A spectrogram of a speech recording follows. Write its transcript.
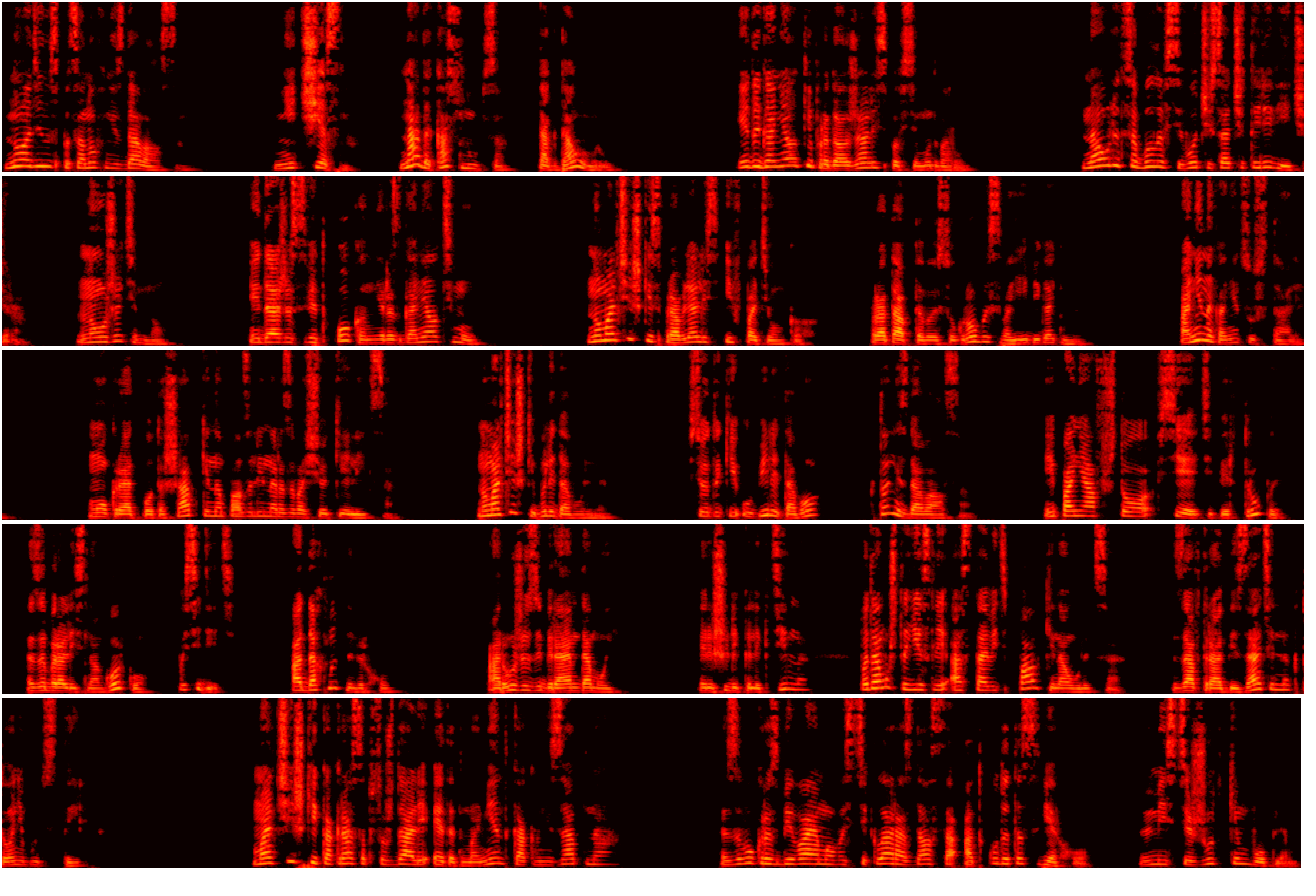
Но один из пацанов не сдавался. «Нечестно! Надо коснуться, тогда умру!» И догонялки продолжались по всему двору. На улице было всего часа четыре вечера но уже темно. И даже свет окон не разгонял тьму. Но мальчишки справлялись и в потемках, протаптывая сугробы своей беготней. Они, наконец, устали. Мокрые от пота шапки наползли на розовощекие лица. Но мальчишки были довольны. Все-таки убили того, кто не сдавался. И, поняв, что все теперь трупы, забрались на горку посидеть, отдохнуть наверху. Оружие забираем домой. Решили коллективно, потому что если оставить палки на улице, завтра обязательно кто-нибудь стырит. Мальчишки как раз обсуждали этот момент, как внезапно... Звук разбиваемого стекла раздался откуда-то сверху, вместе с жутким воплем,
